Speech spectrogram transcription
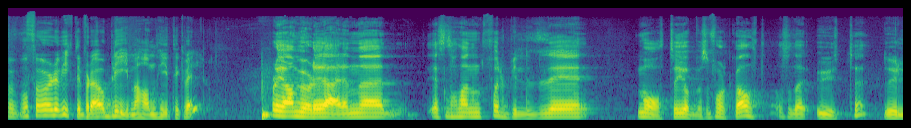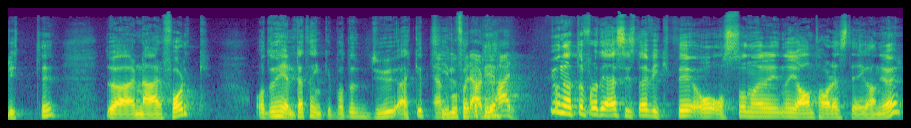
Hvorfor var det viktig for deg å bli med han hit i kveld? Fordi Jan Bøhler er en eh, jeg synes han har en forbilledlig måte å jobbe som folkevalgt. Altså Du er ute, du lytter, du er nær folk. Og at du hele tida tenker på at du er ikke til ja, for partiet. Hvorfor er du her? Jo, nettopp fordi jeg syns det er viktig, og også når, når Jan tar det steget han gjør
